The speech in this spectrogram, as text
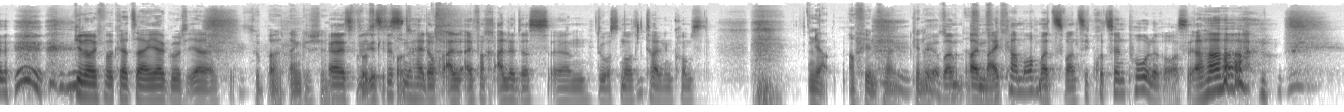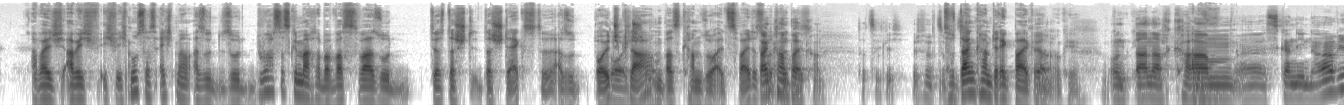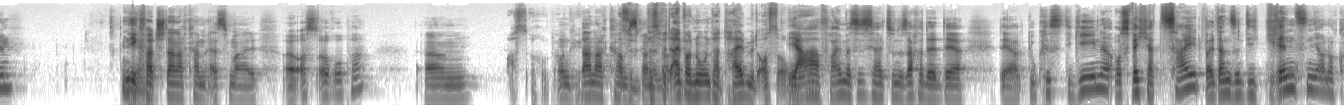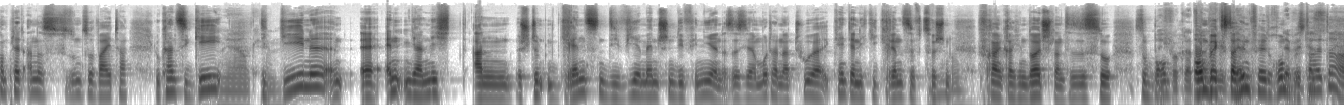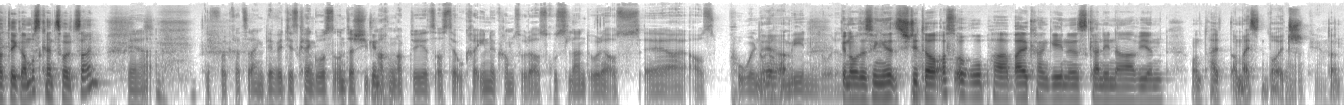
genau, ich wollte gerade sagen, ja gut, ja, super, danke schön. Ja, es geht wissen raus. halt auch alle, einfach alle, dass ähm, du aus Norditalien kommst. Ja, auf jeden Fall, genau. Ja, so, bei, bei Mike es. kam auch mal 20% Pole raus. Ja. Aber ich, aber ich, ich, ich muss das echt mal, also so, du hast das gemacht, aber was war so das, das, das Stärkste? Also Deutsch, Deutsch, klar, ja. und was kam so als zweites? Dann kam drittes? Balkan, tatsächlich. Mit 15%. So, dann kam direkt Balkan, Ja. okay. Und danach kam äh, Skandinavien. Nee, Quatsch, danach kam erstmal äh, Osteuropa. Ähm, Osteuropa. Und danach kam Also, es das wird einfach nur unterteilt mit Osteuropa. Ja, vor allem, es ist halt so eine Sache, der, der, der, du kriegst die Gene aus welcher Zeit, weil dann sind die Grenzen ja auch noch komplett anders und so weiter. Du kannst die, Ge Ja, okay. die Gene äh, enden ja nicht an bestimmten Grenzen, die wir Menschen definieren. Das ist ja Mutter Natur, kennt ja nicht die Grenze zwischen Frankreich und Deutschland. Das ist so, so sagen, wächst der- dahin, fällt rum, der bist du halt da, Digga. Muss kein Zoll sein. Ja, ich wollte gerade sagen, der wird jetzt keinen großen Unterschied Genau. machen, ob du jetzt aus der Ukraine kommst oder aus Russland oder aus, äh, aus Polen oder Rumänien oder Genau, deswegen steht da Osteuropa, Balkangene, Skandinavien und halt am meisten Deutsch. okay. Dann.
